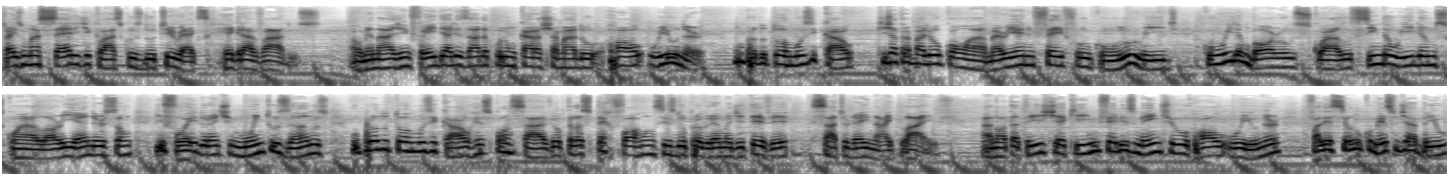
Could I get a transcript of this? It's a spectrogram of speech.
traz uma série de clássicos do T-Rex regravados. A homenagem foi idealizada por um cara chamado Hal Wilner, um produtor musical que já trabalhou com a Marianne Faithfull, com o Lou Reed, com William Burroughs, com a Lucinda Williams, com a Laurie Anderson e foi, durante muitos anos, o produtor musical responsável pelas performances do programa de TV Saturday Night Live. A nota triste é que, infelizmente, o Hall Wilner faleceu no começo de abril,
